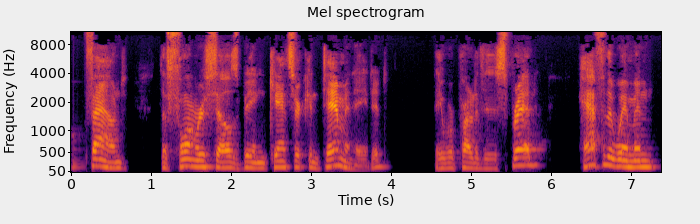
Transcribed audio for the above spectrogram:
we found the former cells being cancer contaminated, they were part of the spread. Half of the women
